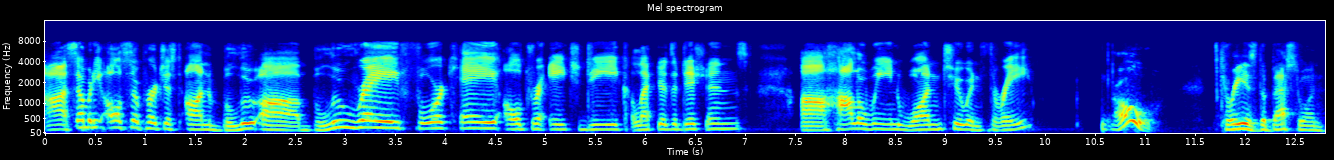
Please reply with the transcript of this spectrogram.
uh somebody also purchased on blue uh blu-ray 4k ultra hd collector's editions uh halloween 1 2 and three. 3 oh, three is the best one.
